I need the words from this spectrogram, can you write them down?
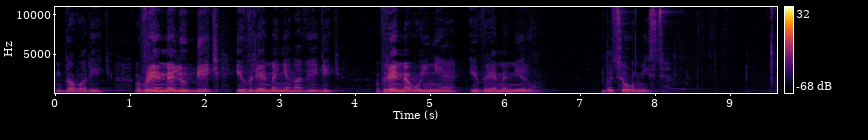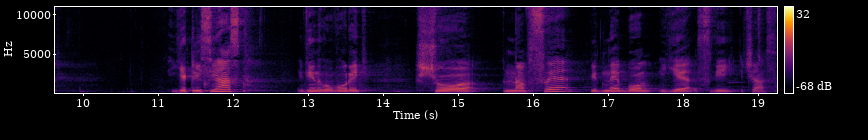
говорить, время любить и время ненавидеть, время войне и время миру. До цього місця. Єклісіаст, він говорить, що на все під небом є свій час.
